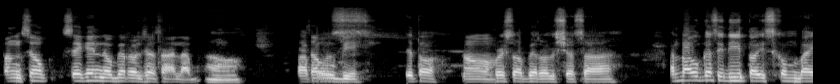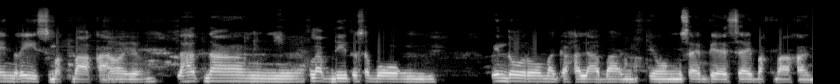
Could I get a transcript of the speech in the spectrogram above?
Pang so, second overall siya sa Alab. Oh. Sa Tapos, UBI. ito, Oo. first overall siya sa... Ang tawag kasi dito is combined race, bakbakan. Oo, yun. lahat ng club dito sa buong Mindoro magkakalaban yung sa MPSI bakbakan.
